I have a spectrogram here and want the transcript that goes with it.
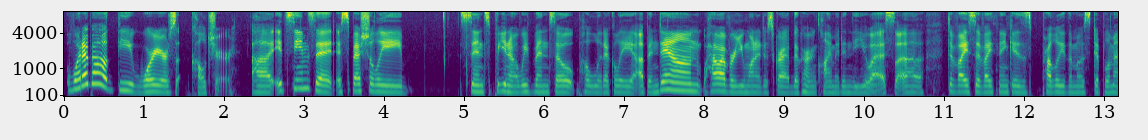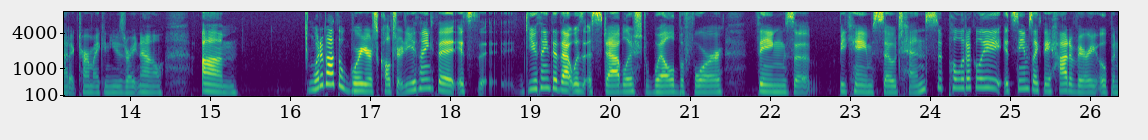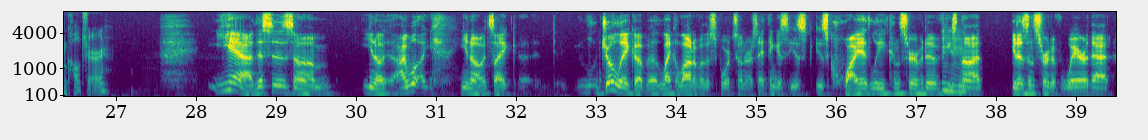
What about the Warriors culture? Uh, it seems that, especially since you know we've been so politically up and down, however you want to describe the current climate in the U.S., uh, divisive I think is probably the most diplomatic term I can use right now. Um, what about the Warriors culture? Do you think that it's do you think that that was established well before things uh, became so tense politically? It seems like they had a very open culture. Yeah, this is um, you know, I will, you know, it's like uh, Joe Lacob, uh, like a lot of other sports owners, I think is is is quietly conservative. Mm-hmm. He's not. He doesn't sort of wear that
